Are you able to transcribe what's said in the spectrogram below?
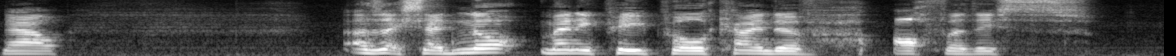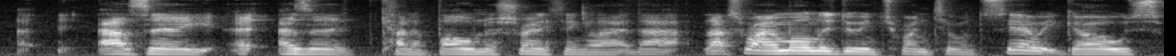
Now, as I said, not many people kind of offer this as a as a kind of bonus or anything like that. That's why I'm only doing 21 to see how it goes.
